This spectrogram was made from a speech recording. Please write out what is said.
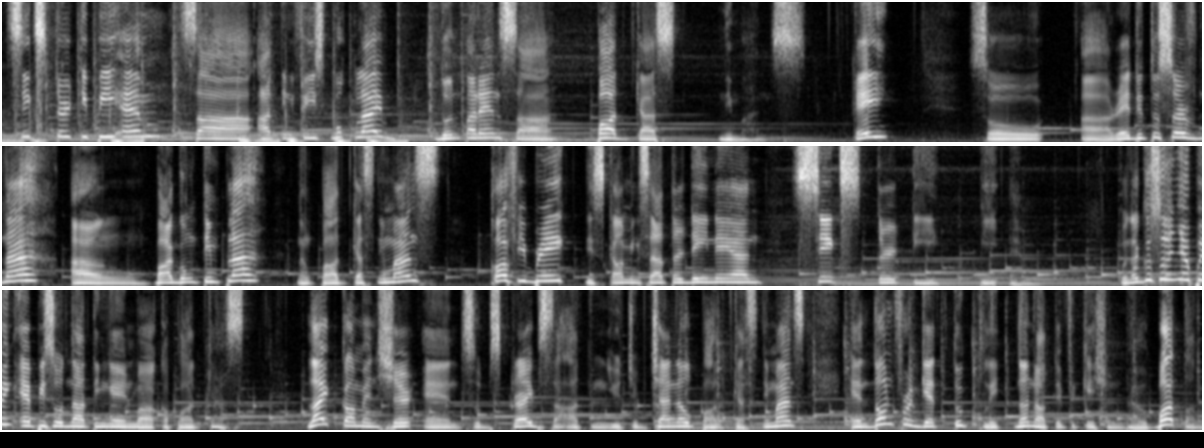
6.30pm sa ating Facebook Live, doon pa rin sa podcast ni Mans. Okay? So, uh, ready to serve na ang bagong timpla ng podcast ni Mans. Coffee break this coming Saturday na yan, 6.30pm. Kung nagustuhan niyo po yung episode natin ngayon mga kapodcast, like, comment, share, and subscribe sa ating YouTube channel, Podcast ni Mans. And don't forget to click the notification bell button.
